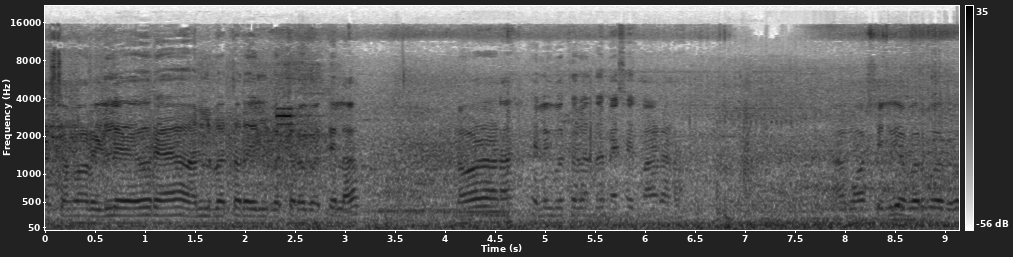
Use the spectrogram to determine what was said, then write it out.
ಕಸ್ಟಮರ್ ಇಲ್ಲೇ ಅವರೇ ಅಲ್ಲಿ ಬರ್ತಾರೋ, ಇಲ್ಲಿ ಬರ್ತಾರೋ ಗೊತ್ತಿಲ್ಲ. ನೋಡೋಣ, ಎಲ್ಲಿಗೆ ಬರ್ತಾರೋ ಅಂತ ಮೆಸೇಜ್ ಮಾಡೋಣ. ಆಲ್ಮೋಸ್ಟ್ ಇಲ್ಲಿಗೆ ಬರ್ಬೋದು.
